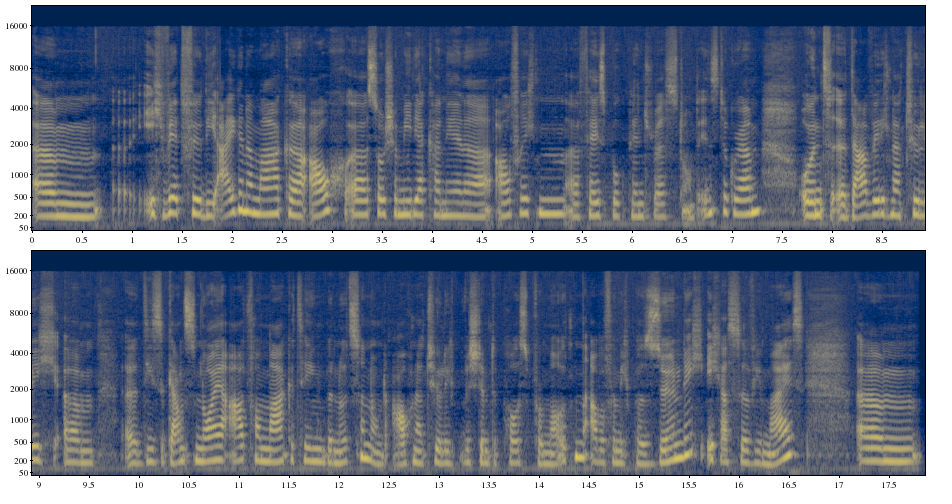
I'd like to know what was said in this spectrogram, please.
Ähm, ich werde für die eigene Marke auch äh, Social Media Kanäle aufrichten, äh, Facebook, Pinterest und Instagram. Und äh, da will ich natürlich ähm, äh, diese ganz neue Art von Marketing benutzen und auch natürlich bestimmte Posts promoten. Aber für mich persönlich, ich als Sylvie Mais, ähm,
